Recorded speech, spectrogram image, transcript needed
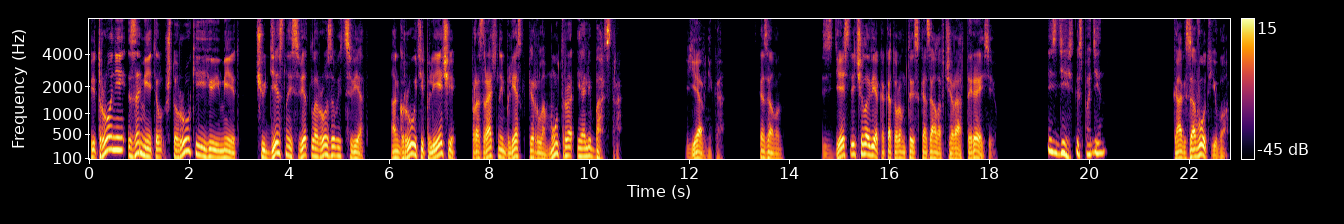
Петроний заметил, что руки ее имеют чудесный светло-розовый цвет, а грудь и плечи — прозрачный блеск перламутра и алебастра. «Явника», — сказал он, — «здесь ли человек, о котором ты сказала вчера Терезию?» «Здесь, господин». «Как зовут его?»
